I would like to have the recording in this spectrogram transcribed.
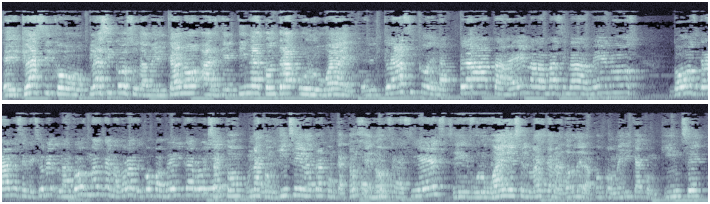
el clásico, clásico sudamericano, Argentina contra Uruguay. El clásico de la plata, ¿eh? Nada más y nada menos. Dos grandes selecciones, las dos más ganadoras de Copa América, Roger. Exacto, una con 15 y la otra con 14, ¿no? 14, Así es. Sí, Uruguay es el más ganador de la Copa América con 15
